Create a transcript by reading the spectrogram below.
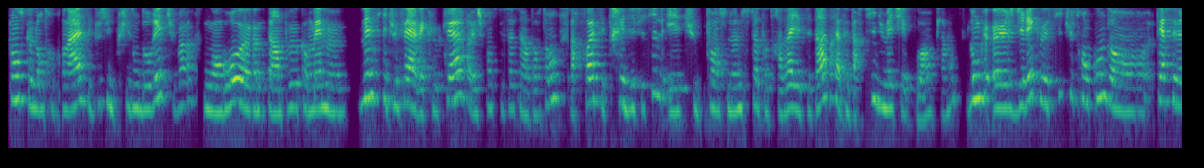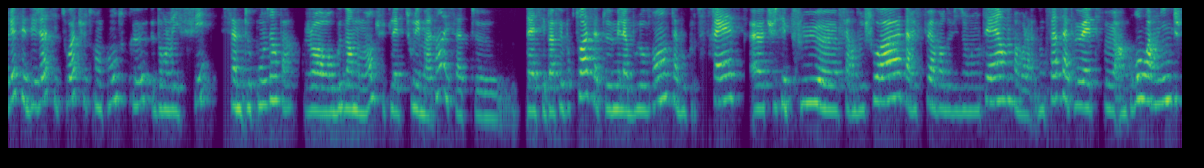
pense que l'entrepreneuriat, c'est plus une prison dorée, tu vois, où en gros, euh, t'es un peu quand même, euh, même si tu le fais avec le cœur, et je pense que ça, c'est important, parfois, c'est très difficile et tu penses non-stop au travail, etc. Ça fait partie du métier, quoi, hein, clairement. Donc, je dirais que si tu te rends compte dans persévérer, c'est déjà si toi, tu te rends compte que dans les faits, ça ne te convient pas. Genre, au bout d'un moment, tu te lèves tous les matins et ça te. Ben, c'est pas fait pour toi, ça te met la boule au ventre, t'as beaucoup de stress, euh, tu sais plus euh, faire de choix, t'arrives plus à avoir de vision long terme. Enfin voilà. Donc, ça, ça peut être un gros warning, je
